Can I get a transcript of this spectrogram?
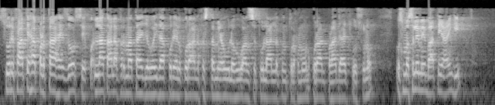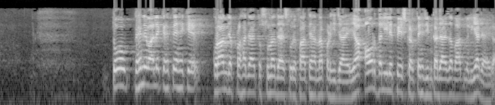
سور فاتحہ پڑھتا ہے، زور سے اللہ تعالیٰ فرماتا ہے جو ویدا قر القرآن فستم الحسط اللہ ترحمون۔ قرآن پڑھا جائے تو سنو۔ اس مسئلے میں باتیں آئیں گی۔ تو کہنے والے کہتے ہیں کہ قرآن جب پڑھا جائے تو سنا جائے سور فاتحہ نہ پڑھی جائے، یا اور دلیلیں پیش کرتے ہیں جن کا جائزہ بعد میں لیا جائے گا۔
